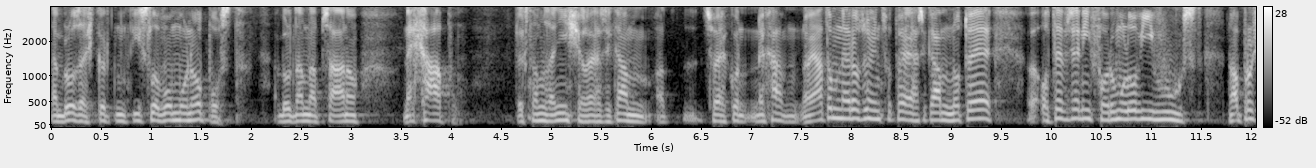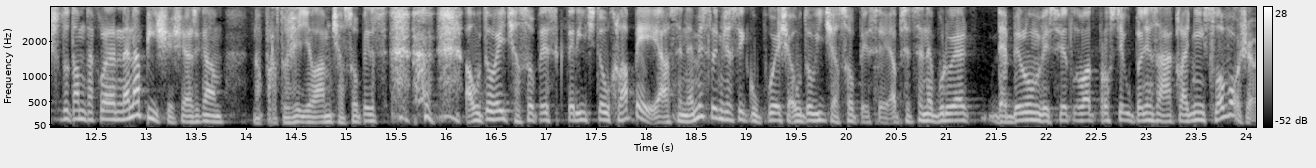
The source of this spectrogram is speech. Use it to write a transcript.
tam bylo zaškrtnutý slovo monopost a bylo tam napsáno nechápu. Tak jsem za ní šel a říkám, a co jako nechám, no já tomu nerozumím, co to je. Já říkám, no to je otevřený formulový vůz. No a proč to tam takhle nenapíšeš? Já říkám, no protože dělám časopis, autový časopis, který čtou chlapy. Já si nemyslím, že si kupuješ autový časopisy. A přece nebudu jak debilům vysvětlovat prostě úplně základní slovo, že?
